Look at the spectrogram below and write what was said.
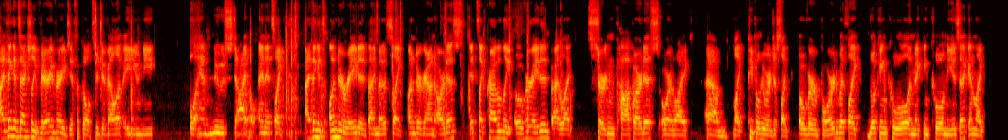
I think it's actually very, very difficult to develop a unique and new style. And it's like I think it's underrated by most like underground artists. It's like probably overrated by like certain pop artists or like um, like people who are just like overboard with like looking cool and making cool music. And like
